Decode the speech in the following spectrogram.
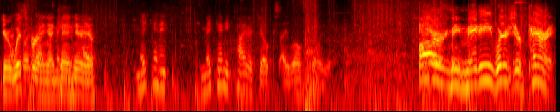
You're That's whispering, I can't hear you. Make any, make any pirate jokes, I will kill you. Arg me, matey! Where's your parent?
